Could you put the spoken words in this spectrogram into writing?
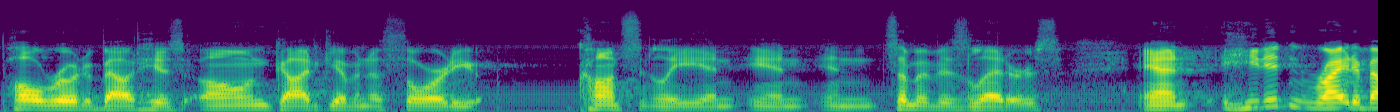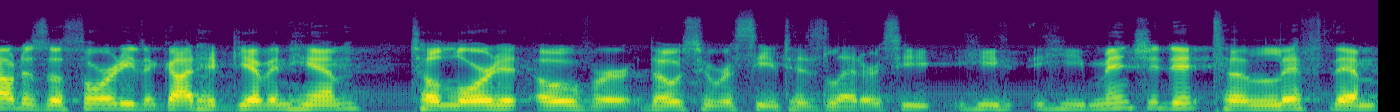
Paul wrote about his own God given authority constantly in, in, in some of his letters. And he didn't write about his authority that God had given him to lord it over those who received his letters. He, he, he mentioned it to lift them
